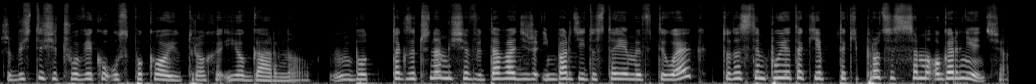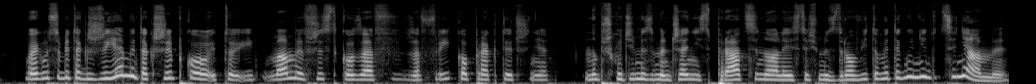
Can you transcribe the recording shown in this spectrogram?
Żebyś ty się człowieku uspokoił trochę i ogarnął. Bo tak zaczyna mi się wydawać, że im bardziej dostajemy w tyłek, to następuje takie, taki proces samoogarnięcia. Bo jakby sobie tak żyjemy tak szybko to i mamy wszystko za, za friko praktycznie, no przychodzimy zmęczeni z pracy, no ale jesteśmy zdrowi, to my tego nie doceniamy.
